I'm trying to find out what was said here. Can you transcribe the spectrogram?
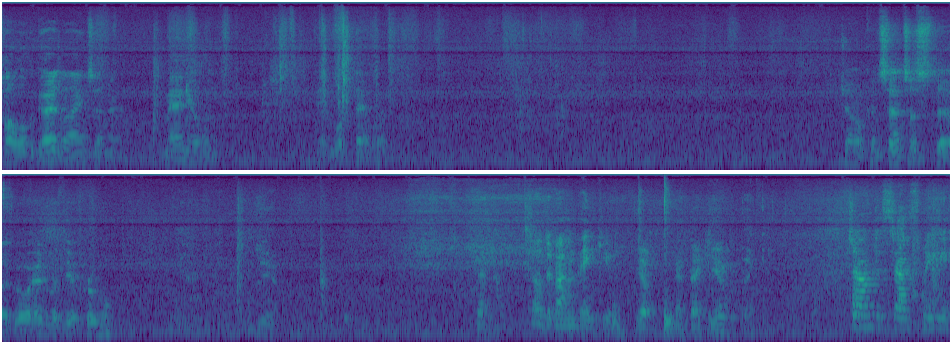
follow the guidelines in our manual and, and work that way. General consensus to go ahead with the approval? Yeah. Yeah. Okay. Devon, thank you. Yep, and thank you. Just John just asked me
